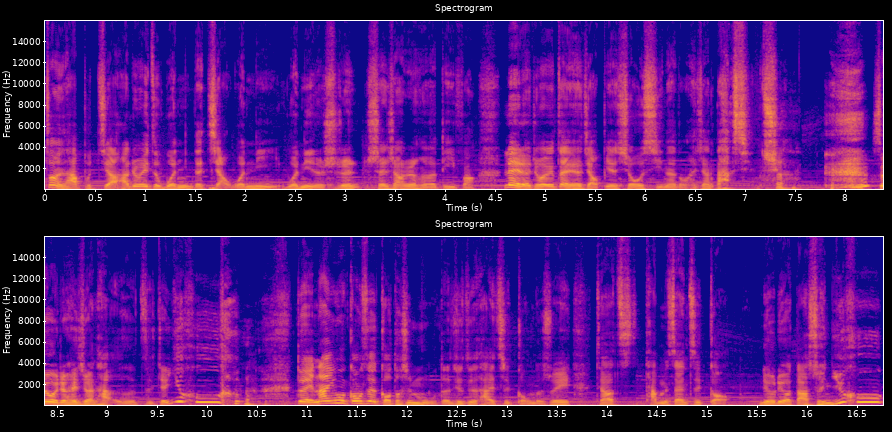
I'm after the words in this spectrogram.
重点是他不叫，他就会一直闻你的脚，闻你 闻你的身身上任何的地方，累了就会在你的脚边休息，那种很像大型犬。所以我就很喜欢他儿子，就哟呼。对，那因为公司的狗都是母的，就只有他一只公的，所以只要他们三只狗六六大顺哟呼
